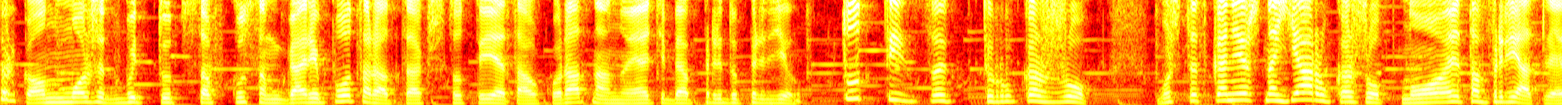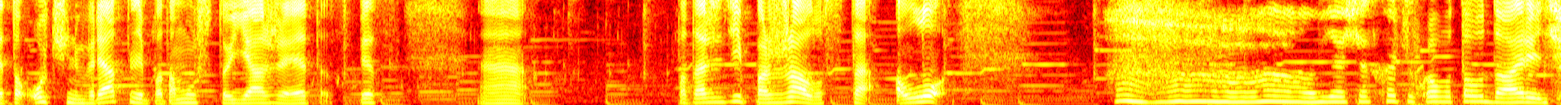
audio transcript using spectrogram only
Только он может быть тут со вкусом Гарри Поттера, так что ты это аккуратно, но я тебя предупредил. Тут ты за рукожоп. Может это, конечно, я рукожоп, но это вряд ли, это очень вряд ли, потому что я же это спец... Э, подожди, пожалуйста, алло я сейчас хочу кого-то ударить.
